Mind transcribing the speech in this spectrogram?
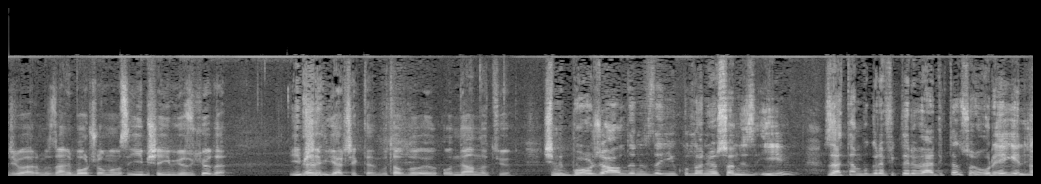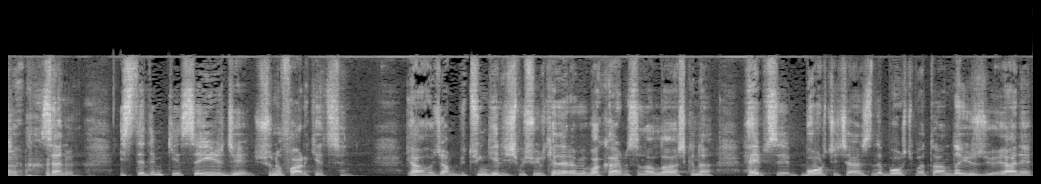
civarımızda hani borç olmaması iyi bir şey gibi gözüküyor da iyi bir şey Evet. mi gerçekten? Bu tablo e, o ne anlatıyor? Şimdi borcu aldığınızda iyi kullanıyorsanız iyi. Zaten bu grafikleri verdikten sonra oraya geleceğim. Sen istedim ki seyirci şunu fark etsin. Ya hocam bütün gelişmiş ülkelere bir bakar mısın Allah aşkına? Hepsi borç içerisinde borç batağında yüzüyor. Yani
